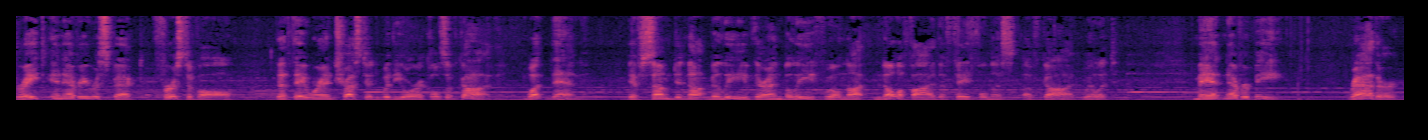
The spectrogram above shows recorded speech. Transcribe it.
Great in every respect, first of all, that they were entrusted with the oracles of God. What then? If some did not believe, their unbelief will not nullify the faithfulness of God, will it? May it never be. Rather,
